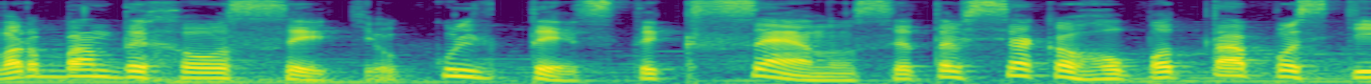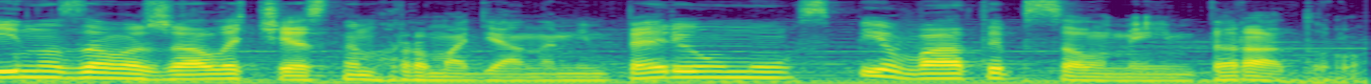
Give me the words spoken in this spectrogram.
Варбанди хаоситів, культисти, ксенуси та всяка гопота постійно заважали чесним громадянам імперіуму співати псалми імператору.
